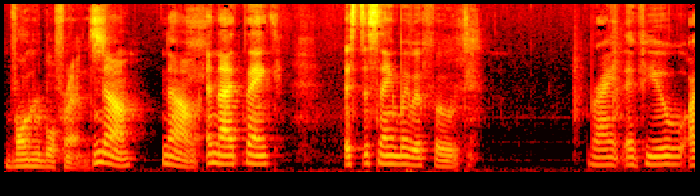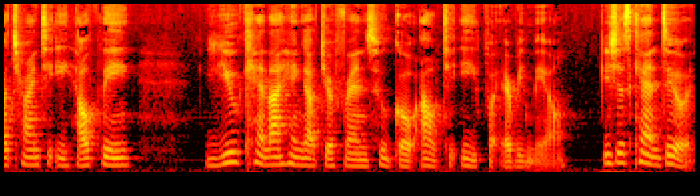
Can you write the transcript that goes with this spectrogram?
vulnerable friends. No, no. And I think it's the same way with food, right? If you are trying to eat healthy, you cannot hang out your friends who go out to eat for every meal. You just can't do it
